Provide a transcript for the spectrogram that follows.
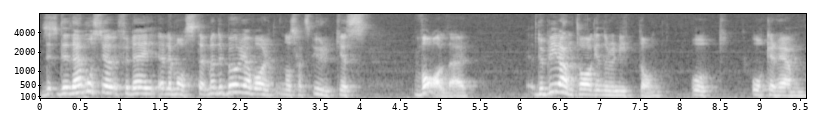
Det, det där måste jag för dig, eller måste, men det bör ju ha varit någon slags yrkesval där. Du blir antagen när du är 19 och åker hem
